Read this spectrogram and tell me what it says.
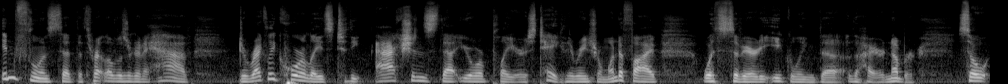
influence that the threat levels are going to have directly correlates to the actions that your players take. They range from one to five, with severity equaling the the higher number. So,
